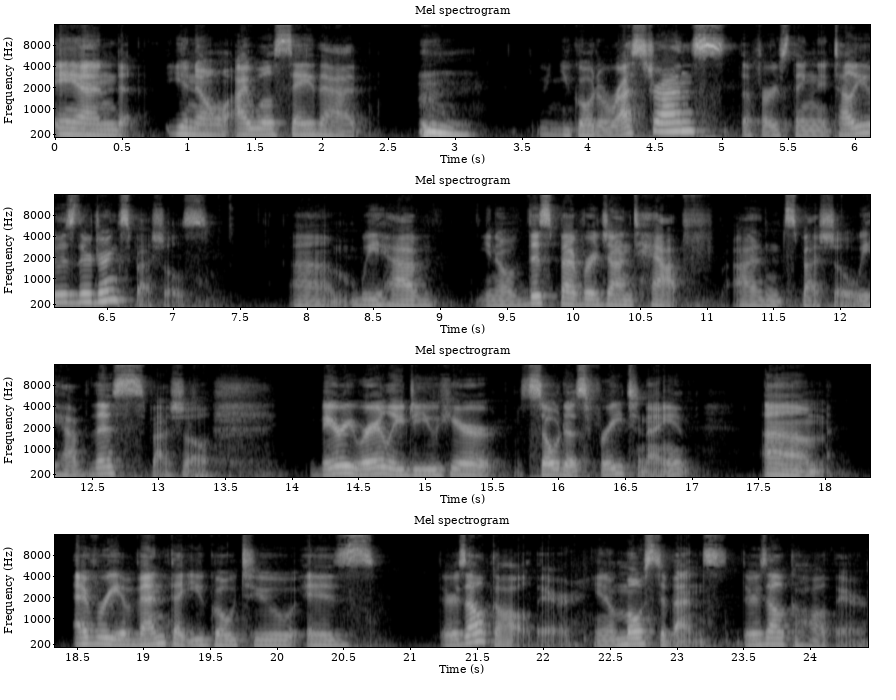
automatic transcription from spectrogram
And, you know, I will say that when you go to restaurants, the first thing they tell you is their drink specials. Um, we have you know, this beverage on tap on special. We have this special. Very rarely do you hear soda's free tonight. Um, every event that you go to is there's alcohol there. You know, most events there's alcohol there.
